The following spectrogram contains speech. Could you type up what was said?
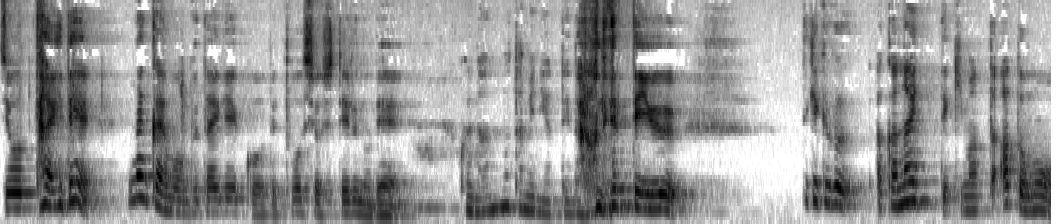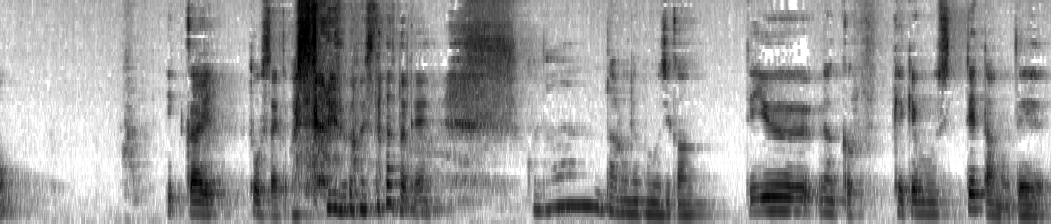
状態で、何回も舞台稽古で投資をしているので、これ何のためにやってんだろうねっていう。で、結局、開かないって決まった後も、一回通したりとかしてたりとかしたので、これなんだろうね、この時間っていう、なんか経験もしてたので、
